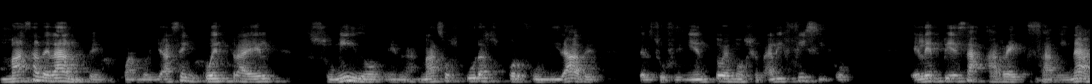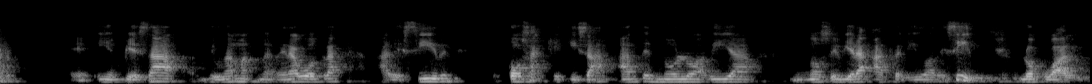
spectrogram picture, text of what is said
más adelante, cuando ya se encuentra él sumido en las más oscuras profundidades del sufrimiento emocional y físico, él empieza a reexaminar eh, y empieza de una manera u otra a decir cosas que quizás antes no lo había, no se hubiera atrevido a decir, lo cual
